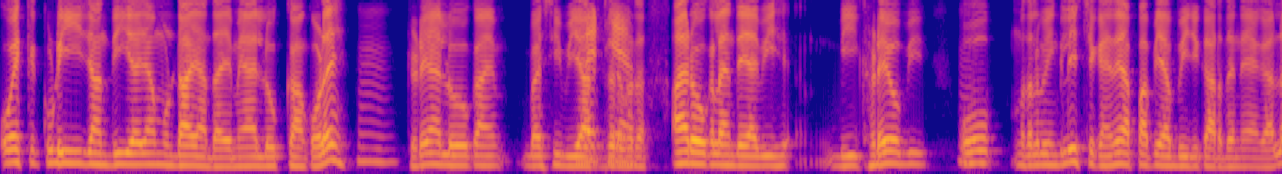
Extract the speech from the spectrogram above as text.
ਉਹ ਇੱਕ ਕੁੜੀ ਜਾਂਦੀ ਆ ਜਾਂ ਮੁੰਡਾ ਜਾਂਦਾ ਜਿਵੇਂ ਐ ਲੋਕਾਂ ਕੋਲੇ ਹੂੰ। ਜਿਹੜੇ ਆ ਲੋਕ ਐ ਵੈਸੀ ਬਾਜ਼ਾਰ ਆ। ਤਰਫ ਆ ਰੋਕ ਲੈਂਦੇ ਆ ਵੀ ਵੀ ਖੜੇ ਹੋ ਵੀ। ਹੂੰ। ਉਹ ਮਤਲਬ ਇੰਗਲਿਸ਼ ਚ ਕਹਿੰਦੇ ਆਪਾਂ ਪੰਜਾਬੀ ਚ ਕਰ ਦਿੰਦੇ ਆ ਗੱਲ।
